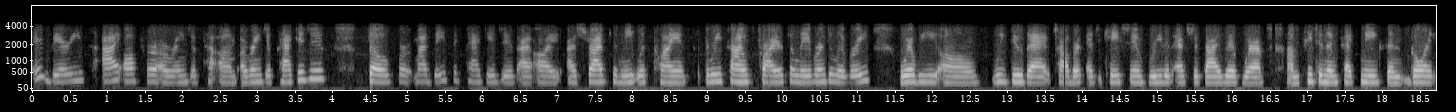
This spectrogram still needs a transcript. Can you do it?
it varies. I offer a range of um, a range of packages. So for my basic packages, I, I, I strive to meet with clients three times prior to labor and delivery, where we um, we do that childbirth education, breathing exercises, where I'm, I'm teaching them techniques and going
